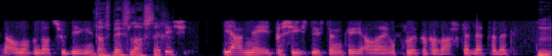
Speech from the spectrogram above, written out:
En allemaal van dat soort dingen. Dat is best lastig. Het is, ja, nee, precies. Dus dan kun je allerlei ongelukken verwachten, letterlijk. Hm.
